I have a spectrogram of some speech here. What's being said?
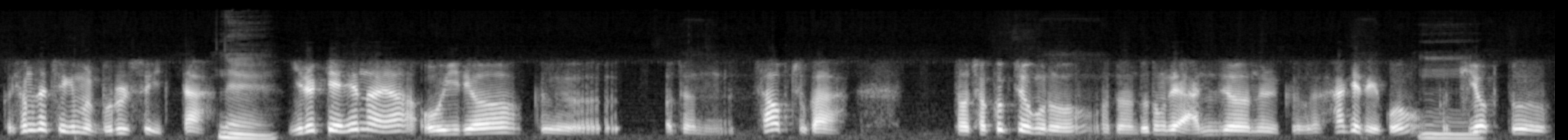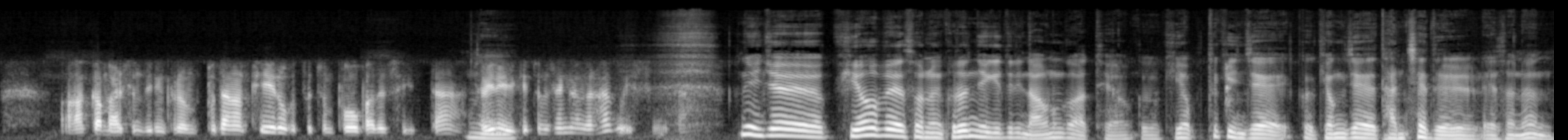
그 형사 책임을 물을 수 있다. 네. 이렇게 해놔야 오히려 그 어떤 사업주가 더 적극적으로 어떤 노동자의 안전을 그 하게 되고 음. 그 기업도 아까 말씀드린 그런 부당한 피해로부터 좀 보호받을 수 있다. 저희는 네. 이렇게 좀 생각을 하고 있습니다. 근데 이제 기업에서는 그런 얘기들이 나오는 것 같아요. 그 기업 특히 이제 그 경제 단체들에서는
